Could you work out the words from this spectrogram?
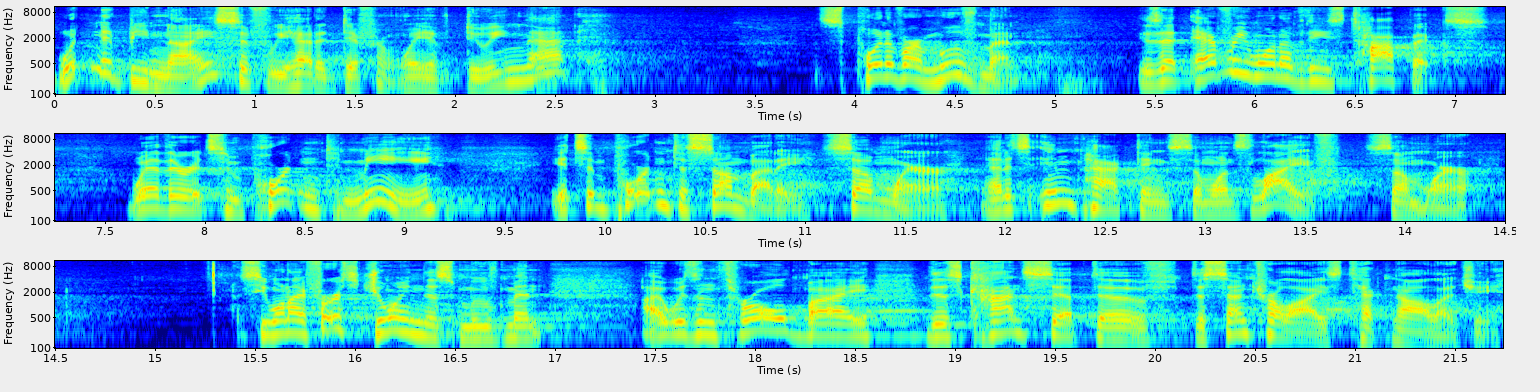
Wouldn't it be nice if we had a different way of doing that? It's the point of our movement is that every one of these topics, whether it's important to me it's important to somebody somewhere, and it's impacting someone's life somewhere. See, when I first joined this movement, I was enthralled by this concept of decentralized technology.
